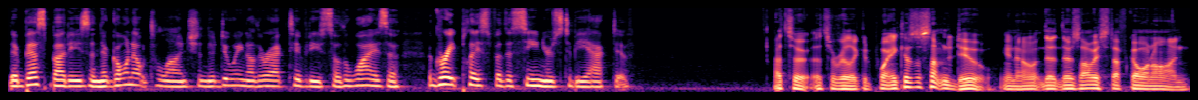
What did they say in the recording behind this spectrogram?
they're best buddies and they're going out to lunch and they're doing other activities. So, the Y is a, a great place for the seniors to be active. That's a that's a really good point. It gives us something to do. You know, there, there's always stuff going on,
